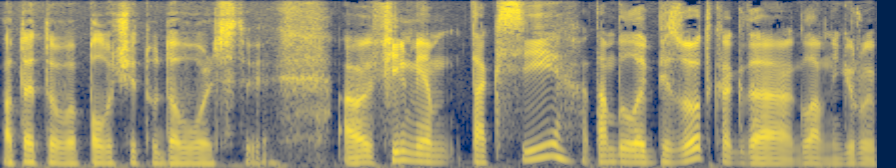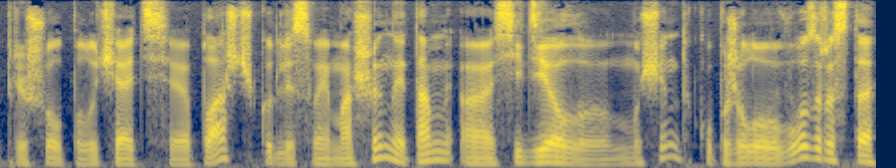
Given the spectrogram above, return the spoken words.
от этого получит удовольствие. А в фильме «Такси» там был эпизод, когда главный герой пришел получать э, плашечку для своей машины, и там э, сидел мужчина такого пожилого возраста,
